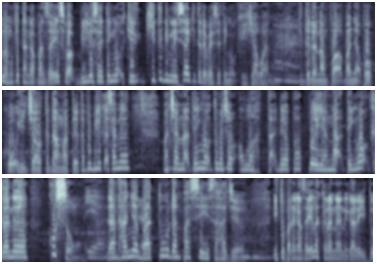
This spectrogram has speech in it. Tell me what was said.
tahulah mungkin tanggapan saya sebab bila saya tengok ki- kita di Malaysia kita dah biasa tengok kehijauan. Mm-hmm. Kita dah nampak banyak pokok hijau tenang mata tapi bila kat sana macam nak tengok tu macam Allah tak ada apa-apa yang nak tengok kerana kosong Ya. dan hanya Ya. batu dan pasir sahaja. Mm-hmm. Itu pandangan saya lah kerana negara itu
